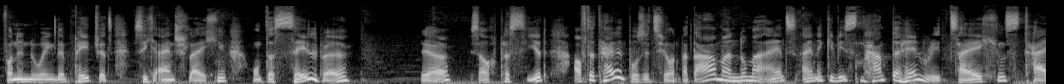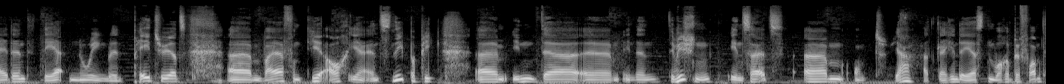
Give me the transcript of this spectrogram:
von den New England Patriots sich einschleichen. Und dasselbe ja, ist auch passiert. Auf der Thailand-Position war da mal Nummer eins einen gewissen Hunter Henry, Zeichens Thailand der New England Patriots. Ähm, war ja von dir auch eher ein Sleeper-Pick ähm, in, der, ähm, in den Division Insights. Ähm, und ja, hat gleich in der ersten Woche performt.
